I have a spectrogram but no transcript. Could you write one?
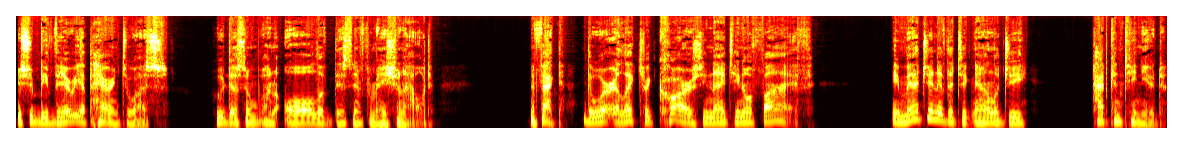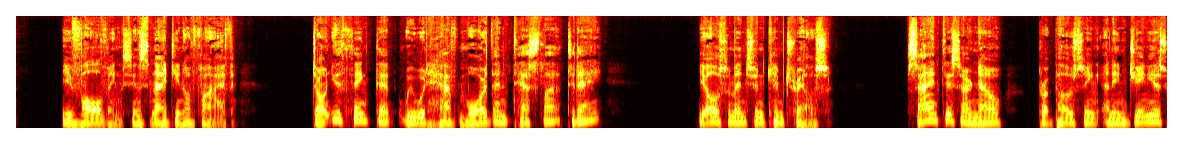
It should be very apparent to us who doesn't want all of this information out. In fact, there were electric cars in 1905. Imagine if the technology had continued evolving since 1905. Don't you think that we would have more than Tesla today? You also mentioned chemtrails. Scientists are now proposing an ingenious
